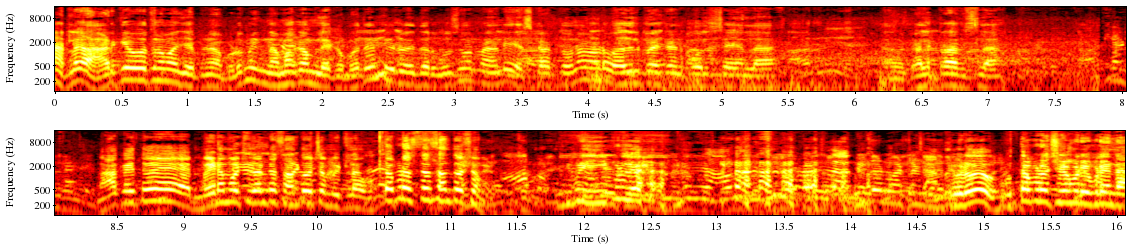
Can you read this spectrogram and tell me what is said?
అట్లా ఆడికే పోతున్నామని చెప్పినప్పుడు మీకు నమ్మకం లేకపోతే మీరు ఇద్దరు కూర్చొని రండి ఎస్కాట్తోనో ఆడ వదిలిపెట్టండి పోలీస్ స్టేషన్లా కలెక్టర్ ఆఫీస్లా నాకైతే మేడం వచ్చిందంటే సంతోషం ఇట్లా ఉత్తప్పుడు వస్తే సంతోషం. ఇప్పుడు ఇప్పుడు ఇప్పుడు ఉత్తప్పుడు వచ్చినప్పుడు ఎప్పుడైనా?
